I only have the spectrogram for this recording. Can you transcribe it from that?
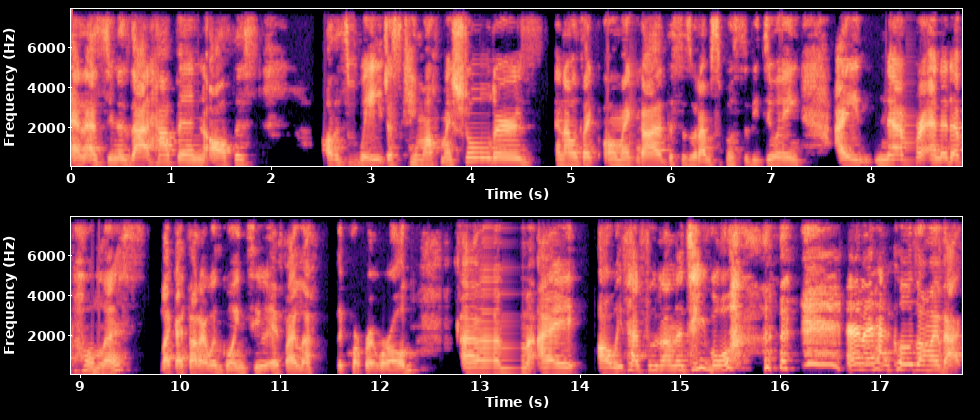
and as soon as that happened, all this all this weight just came off my shoulders. And I was like, oh my God, this is what I'm supposed to be doing. I never ended up homeless like I thought I was going to if I left the corporate world. Um, I always had food on the table and I had clothes on my back.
